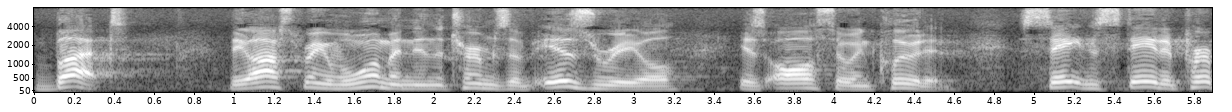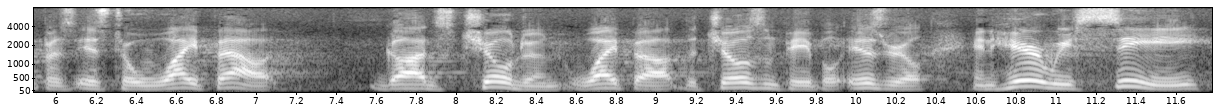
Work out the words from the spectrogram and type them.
But the offspring of a woman in the terms of Israel is also included. Satan's stated purpose is to wipe out God's children, wipe out the chosen people, Israel. And here we see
